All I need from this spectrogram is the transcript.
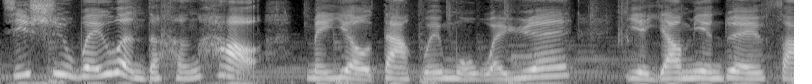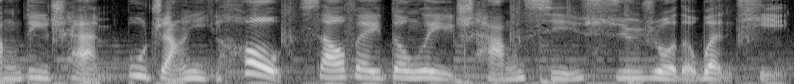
即使维稳的很好，没有大规模违约，也要面对房地产不涨以后消费动力长期虚弱的问题。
